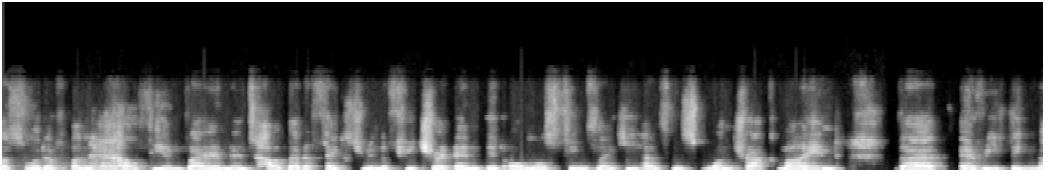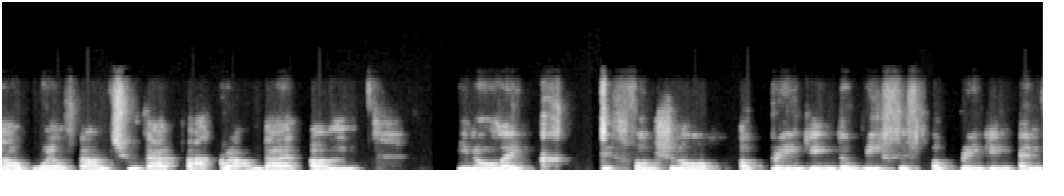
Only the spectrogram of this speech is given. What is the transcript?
a sort of unhealthy environment, how that affects you in the future. And it almost seems like he has this one track mind that everything now boils down to that background, that, um, you know, like dysfunctional upbringing, the racist upbringing, and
